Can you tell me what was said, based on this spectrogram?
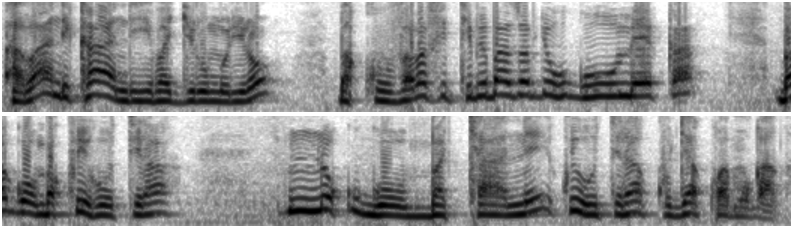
Abandi kandi bagira umuriro bakumva bafite ibibazo byo guhumeka bagomba kwihutira no kugomba cyane kwihutira kujya kwa muganga.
